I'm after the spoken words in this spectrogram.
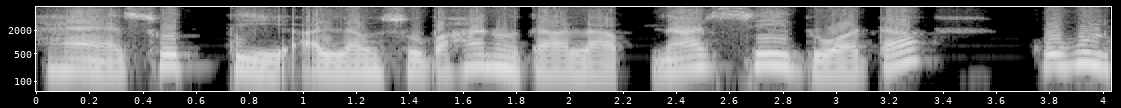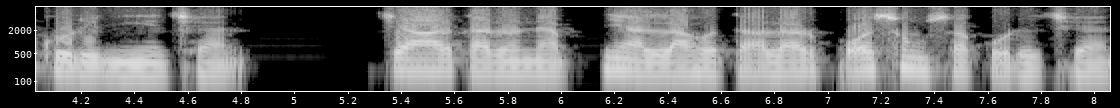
হ্যাঁ সত্যি আল্লাহ তাআলা আপনার সেই দোয়াটা কবুল করে নিয়েছেন। যার কারণে আপনি আল্লাহ তালার প্রশংসা করেছেন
